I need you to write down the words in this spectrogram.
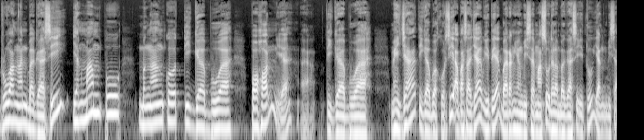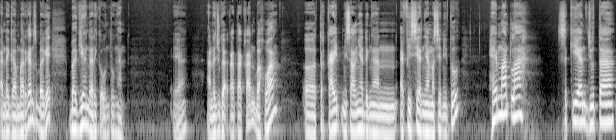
ruangan bagasi yang mampu mengangkut tiga buah pohon ya, eh, tiga buah meja, tiga buah kursi, apa saja begitu ya, barang yang bisa masuk dalam bagasi itu yang bisa Anda gambarkan sebagai bagian dari keuntungan. Ya. Anda juga katakan bahwa e, terkait misalnya dengan efisiennya mesin itu, hematlah sekian juta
